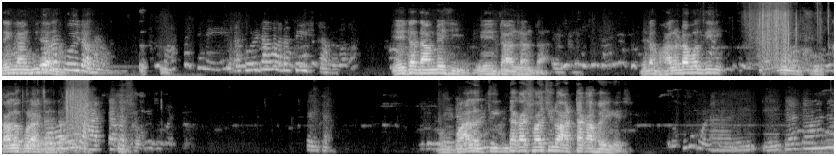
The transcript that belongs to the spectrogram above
দেখলাম টাকা এইটার দাম বেশি এই ডাল ডালটা। এটা ভালোটা বলতে কালো এটা। শো এইটা। ভালো তিন টাকা ছয় ছিল আট টাকা হয়ে গেছে। আর এইটা দাম না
